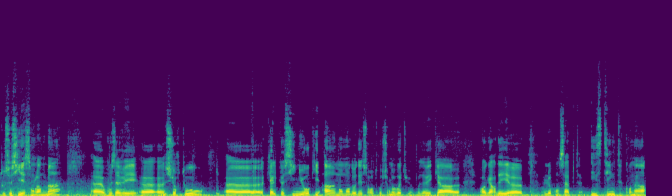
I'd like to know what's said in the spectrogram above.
tout ceci est son lendemain. Euh, vous avez euh, surtout euh, quelques signaux qui, à un moment donné, se retrouvent sur nos voitures. Vous avez qu'à regarder le concept Instinct qu'on a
